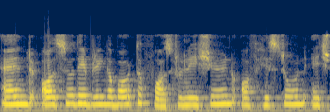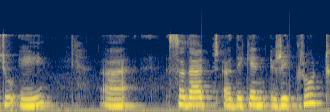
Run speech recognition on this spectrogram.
And also they bring about the phosphorylation of histone H2A uh, so that uh, they can recruit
